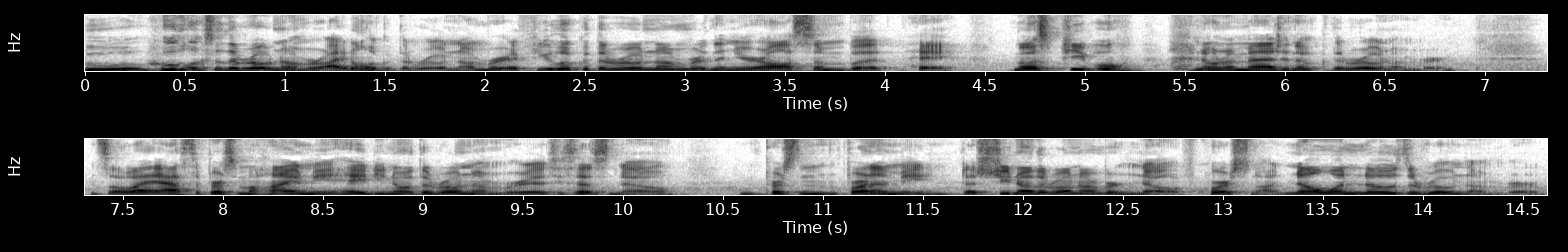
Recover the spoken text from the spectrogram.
who who looks at the road number? I don't look at the road number. If you look at the road number, then you're awesome. But hey, most people, I don't imagine look at the road number. And so I asked the person behind me, "Hey, do you know what the road number is?" He says no. And the person in front of me, does she know the road number? No, of course not. No one knows the road number.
